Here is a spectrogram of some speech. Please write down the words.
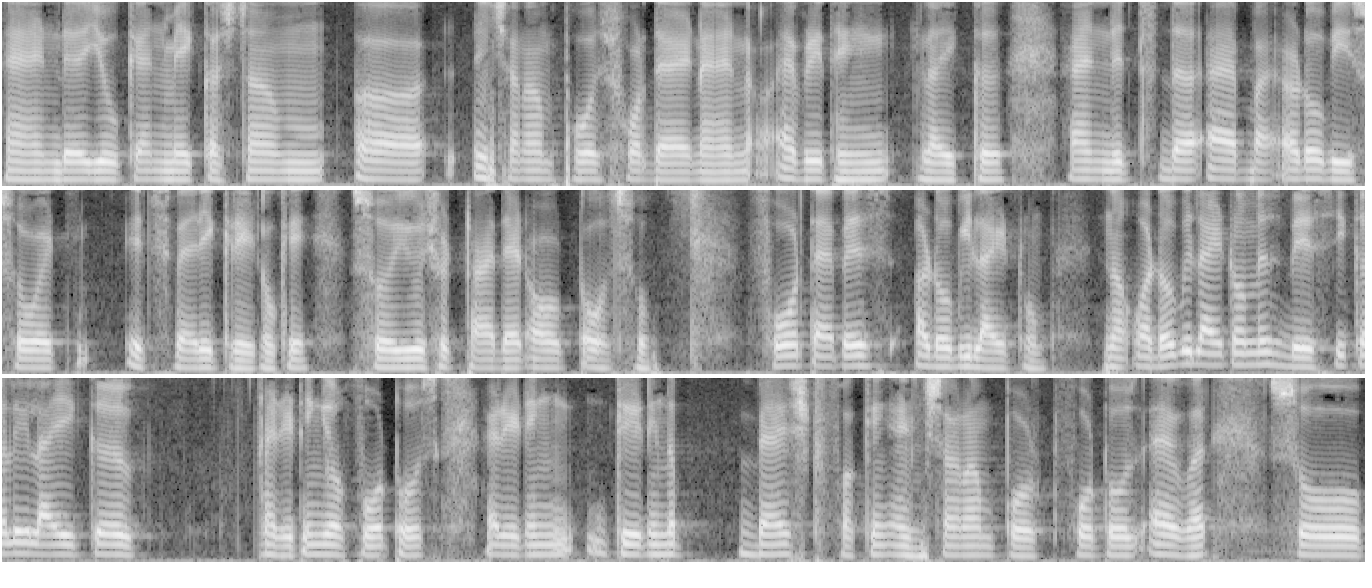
And uh, you can make custom uh, instagram post for that and everything like uh, and it's the app by adobe so it it's very great okay? So you should try that out also. Fourth app is adobe lightroom. Now adobe lightroom is basically like uh, editing your photos editing creating the best fucking instagram port photos ever. So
